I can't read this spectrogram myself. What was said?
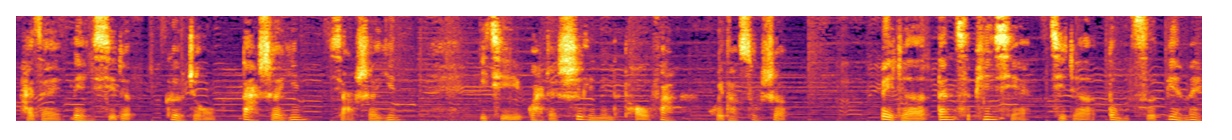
还在练习着各种大舌音、小舌音。一起挂着湿淋淋的头发回到宿舍，背着单词拼写，记着动词变位。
